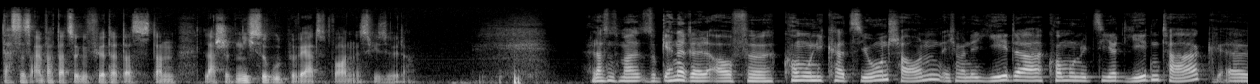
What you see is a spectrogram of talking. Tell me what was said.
dass das einfach dazu geführt hat, dass dann Laschet nicht so gut bewertet worden ist wie Söder. Lass uns mal so generell auf äh, Kommunikation schauen. Ich meine, jeder kommuniziert jeden Tag äh,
